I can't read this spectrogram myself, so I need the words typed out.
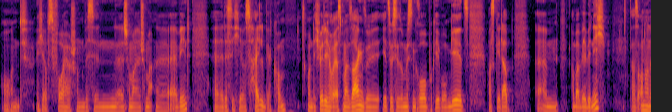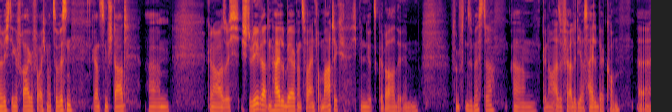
Und ich habe es vorher schon ein bisschen äh, schon mal, schon mal äh, erwähnt, äh, dass ich hier aus Heidelberg komme. Und ich würde euch auch erstmal sagen, so, jetzt wisst ihr so ein bisschen grob, okay, worum geht's, was geht ab. Ähm, aber wer bin ich? Das ist auch noch eine wichtige Frage für euch mal zu wissen, ganz zum Start. Ähm, genau, also ich, ich studiere gerade in Heidelberg und zwar Informatik. Ich bin jetzt gerade im fünften Semester. Ähm, genau, also für alle, die aus Heidelberg kommen. Äh,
